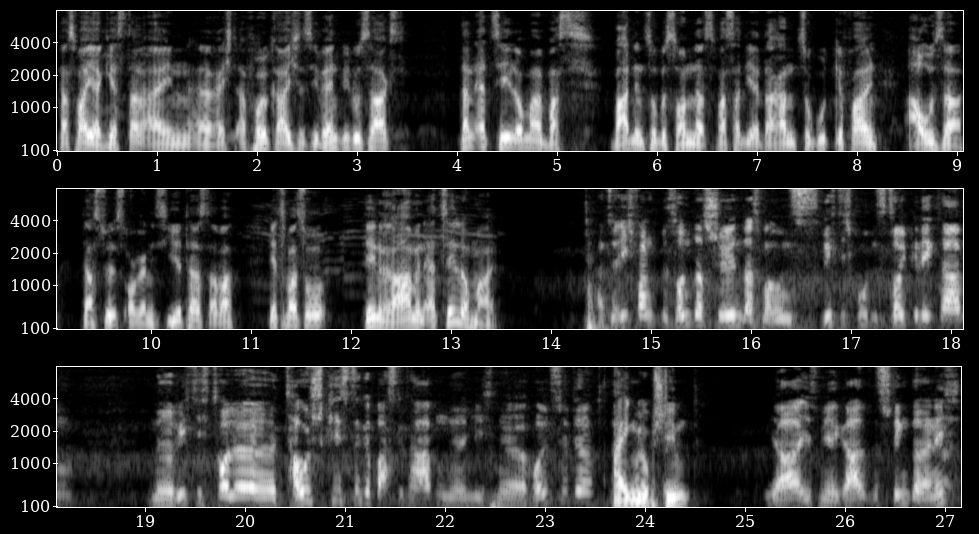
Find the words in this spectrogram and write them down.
Das war ja gestern ein äh, recht erfolgreiches Event, wie du sagst. Dann erzähl doch mal, was war denn so besonders? Was hat dir daran so gut gefallen? Außer, dass du es organisiert hast. Aber jetzt mal so den Rahmen. Erzähl doch mal. Also ich fand besonders schön, dass wir uns richtig gut ins Zeug gelegt haben, eine richtig tolle Tauschkiste gebastelt haben, nämlich eine Holzhütte. Eigenlob stimmt. Ja, ist mir egal, ob das stinkt oder nicht.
